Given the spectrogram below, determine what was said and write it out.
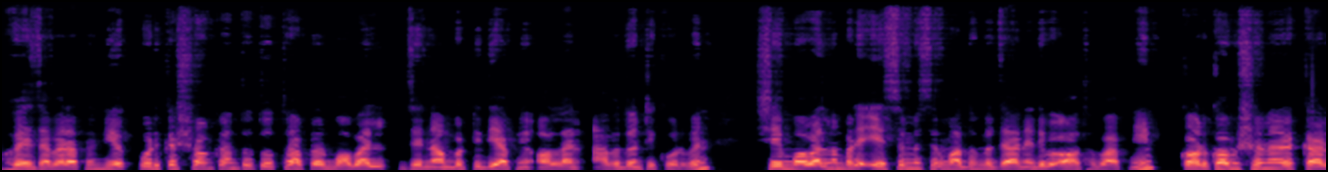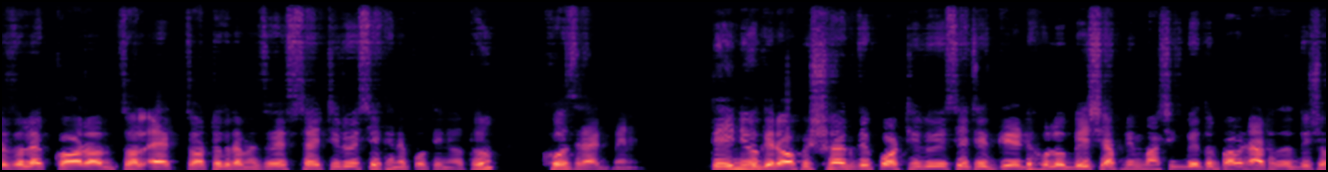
হয়ে যাবে। আর আপনার নিয়োগ পরীক্ষা সংক্রান্ত তথ্য আপনার মোবাইল যে নাম্বারটি দিয়ে আপনি অনলাইন আবেদনটি করবেন, সেই মোবাইল নম্বরে এস এম এস এর মাধ্যমে জানিয়ে দেবে অথবা আপনি কর কমিশনারের কার্যালয়, কর অঞ্চল এক চট্টগ্রামের যে ওয়েবসাইটটি রয়েছে, এখানে প্রতিনিয়ত খোঁজ রাখবেন। এই নিয়োগের অফিস সহায়ক যে পদটি রয়েছে, এটির গ্রেড হলো বেশ। আপনি মাসিক বেতন পাবেন আট হাজার দুইশো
